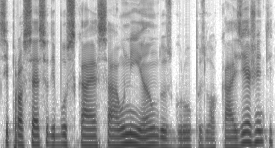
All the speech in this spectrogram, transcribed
esse, processo de buscar essa união dos grupos locais. E a gente,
